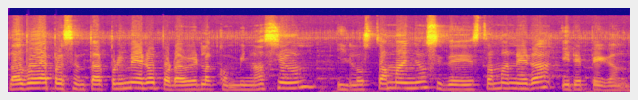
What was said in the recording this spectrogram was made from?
Las voy a presentar primero para ver la combinación y los tamaños y de esta manera iré pegando.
